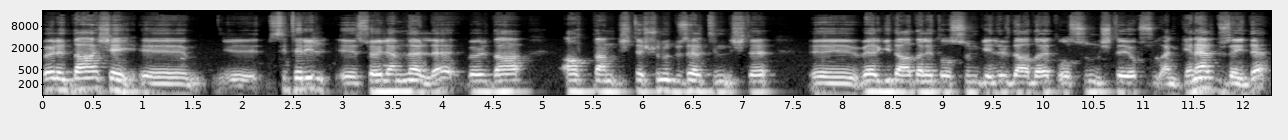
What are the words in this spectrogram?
Böyle daha şey e, e, steril e, söylemlerle böyle daha alttan işte şunu düzeltin işte e, vergide adalet olsun, gelirde adalet olsun işte yoksul hani genel düzeyde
